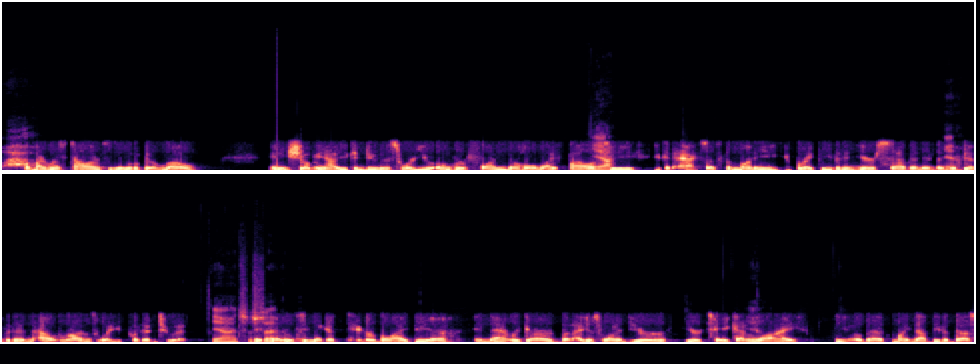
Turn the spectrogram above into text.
Wow. But my risk tolerance is a little bit low. And he showed me how you can do this where you overfund the whole life policy, yeah. you can access the money, you break even in year seven, and then yeah. the dividend outruns what you put into it. Yeah, it's a it set. doesn't seem like a terrible idea in that regard, but I just wanted your your take on yeah. why you know that might not be the best.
